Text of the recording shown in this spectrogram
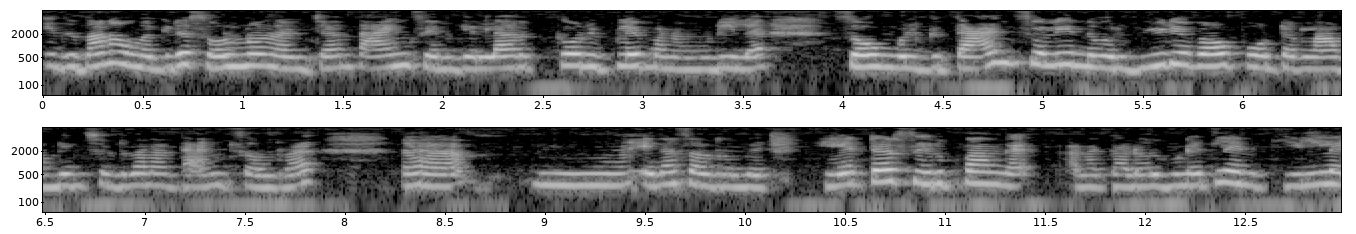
இதுதான் நான் உங்ககிட்ட சொல்லணும்னு நினச்சேன் தேங்க்ஸ் எனக்கு எல்லாருக்கும் ரிப்ளை பண்ண முடியல. ஸோ உங்களுக்கு தேங்க்ஸ் சொல்லி இந்த ஒரு வீடியோவாக போட்டுடலாம் அப்படின்னு சொல்லிட்டு தான் நான் தேங்க்ஸ் சொல்கிறேன் என்ன சொல்கிறது ஹேட்டர்ஸ் இருப்பாங்க. ஆனால் கடவுள் புண்ணியத்தில் எனக்கு இல்லை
